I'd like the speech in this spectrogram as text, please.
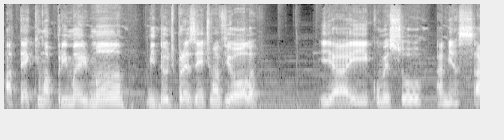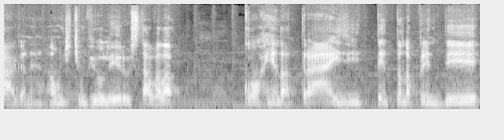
Até que uma prima irmã me deu de presente uma viola. E aí começou a minha saga, né? Onde tinha um violeiro, eu estava lá correndo atrás e tentando aprender.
